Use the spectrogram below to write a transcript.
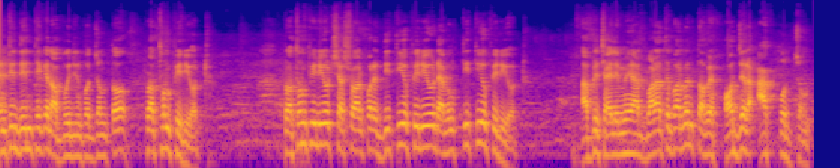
এন্ট্রির দিন থেকে নব্বই দিন পর্যন্ত প্রথম পিরিয়ড। প্রথম পিরিয়ড শেষ হওয়ার পরে দ্বিতীয় পিরিয়ড এবং তৃতীয় পিরিয়ড। আপনি চাইলে মেয়াদ বাড়াতে পারবেন, তবে হজের আগ পর্যন্ত।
